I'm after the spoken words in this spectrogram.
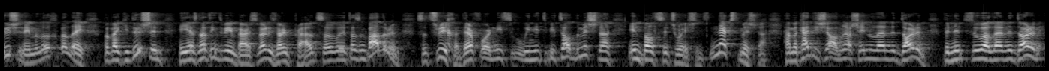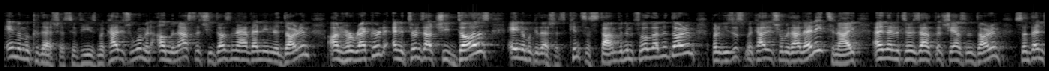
But by kiddushin, he has nothing to be embarrassed about. He's very proud, so it doesn't bother him. So tzricha. Therefore, needs we need to be told the Mishnah in both situations. Next Mishnah. If he's Makadish woman, almanas that she doesn't have any Nadarim on her record, and it turns out she does, Eina Makadeshes. Kinsa Stam Vinim Nadarim, but if he's just Makadish without any tanai, and then it turns out that she has Nadarim, so then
